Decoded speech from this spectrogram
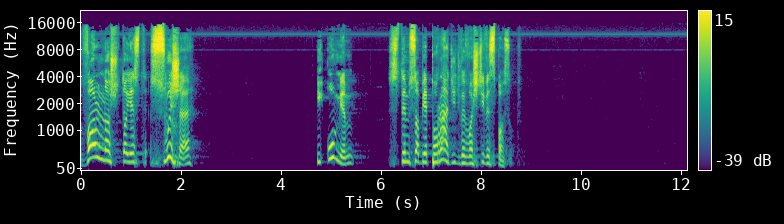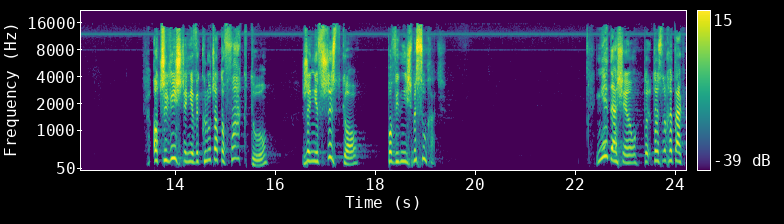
Wolność to jest słyszę i umiem z tym sobie poradzić we właściwy sposób. Oczywiście nie wyklucza to faktu, że nie wszystko powinniśmy słuchać. Nie da się, to, to jest trochę tak,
